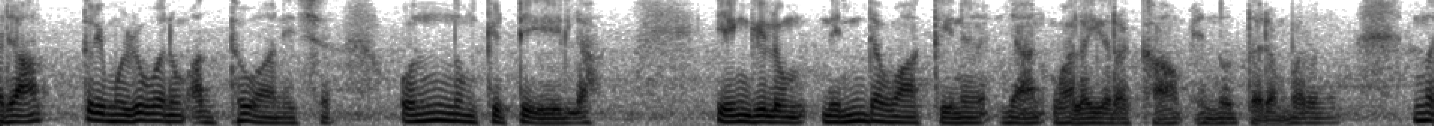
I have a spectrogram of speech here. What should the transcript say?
രാത്രി മുഴുവനും അധ്വാനിച്ച് ഒന്നും കിട്ടിയില്ല. എങ്കിലും നിന്റെ വാക്കിന് ഞാൻ വലയിറക്കാം എന്നുത്തരം പറഞ്ഞു. ഇന്ന്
